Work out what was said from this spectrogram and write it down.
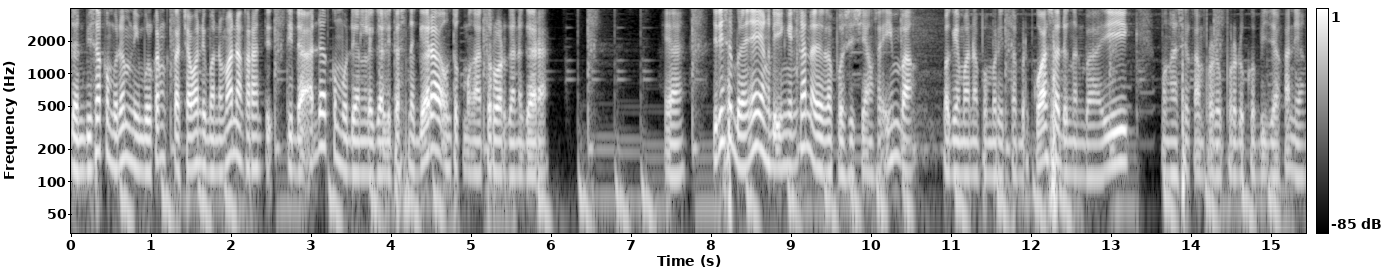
dan bisa kemudian menimbulkan kekacauan di mana-mana karena tidak ada kemudian legalitas negara untuk mengatur warga negara. Ya jadi sebenarnya yang diinginkan adalah posisi yang seimbang bagaimana pemerintah berkuasa dengan baik menghasilkan produk-produk kebijakan yang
